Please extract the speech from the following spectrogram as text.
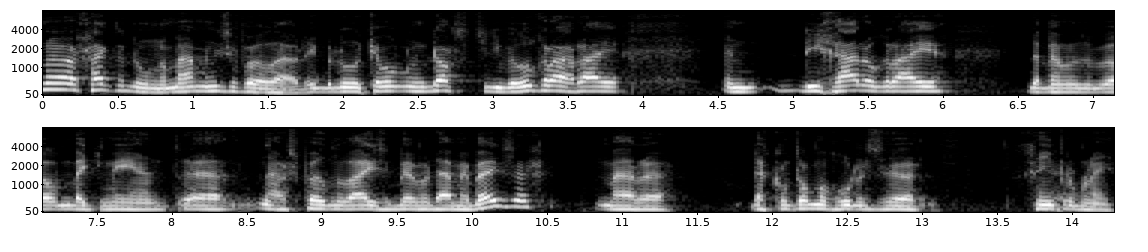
dan eh, ga ik dat doen. Dat maakt me niet zoveel uit. Ik bedoel, ik heb ook nog een dochtertje, die wil ook graag rijden. En die gaat ook rijden. Daar ben we wel een beetje mee aan het... eh nou, spelende wijze ben we daarmee bezig. Maar eh, dat komt allemaal goed, dus eh, geen probleem.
